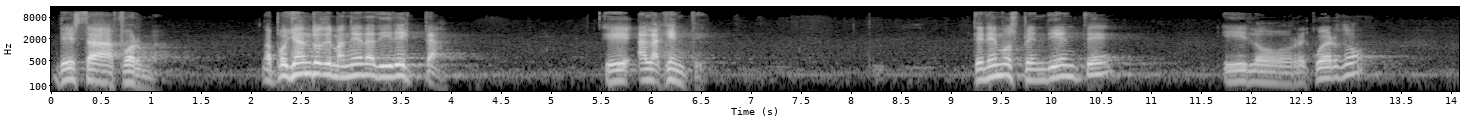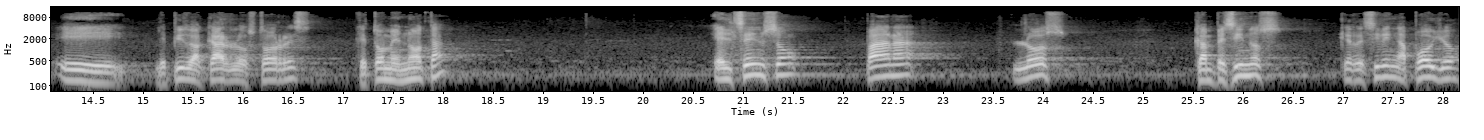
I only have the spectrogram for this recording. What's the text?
de esta forma, apoyando de manera directa eh, a la gente. Tenemos pendiente, y lo recuerdo, y le pido a Carlos Torres que tome nota, el censo para los campesinos que reciben apoyo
